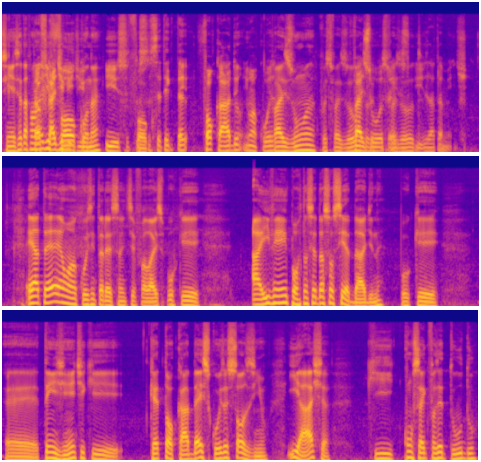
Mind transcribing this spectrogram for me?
Sim, aí você tá falando ficar de foco, dividido. né? Isso. Foco. Você tem que ter focado em uma coisa, Faz uma, depois faz outra. faz outra. Faz isso, outra. Exatamente. É até uma coisa interessante você falar isso, porque aí vem a importância da sociedade, né? Porque é, tem gente que quer tocar 10 coisas sozinho e acha que consegue fazer tudo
